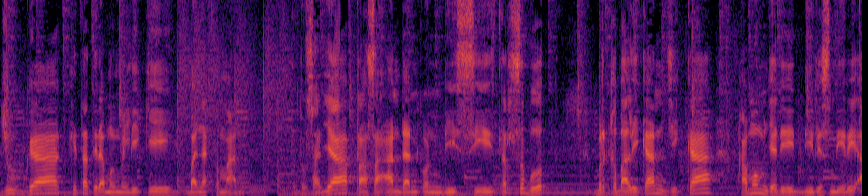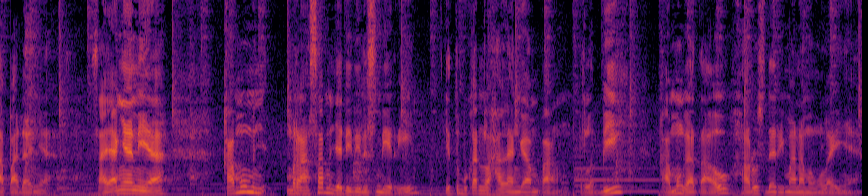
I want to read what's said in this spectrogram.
juga kita tidak memiliki banyak teman. Tentu saja perasaan dan kondisi tersebut berkebalikan jika kamu menjadi diri sendiri apa adanya. Sayangnya nih ya, kamu men merasa menjadi diri sendiri itu bukanlah hal yang gampang. Terlebih, kamu nggak tahu harus dari mana memulainya.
